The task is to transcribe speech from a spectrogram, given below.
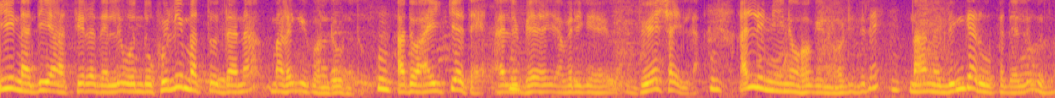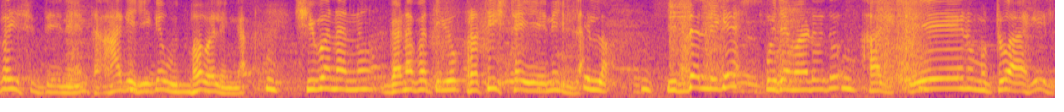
ಈ ನದಿಯ ಹತ್ತಿರದಲ್ಲಿ ಒಂದು ಹುಲಿ ಮತ್ತು ದನ ಮಲಗಿಕೊಂಡು ಉಂಟು. ಅದು ಐಕ್ಯತೆ. ಅಲ್ಲಿ ಬೇ ಅವರಿಗೆ ದ್ವೇಷ ಇಲ್ಲ. ಅಲ್ಲಿ ನೀನು ಹೋಗಿ ನೋಡಿದರೆ ನಾನು ಲಿಂಗ ರೂಪದಲ್ಲಿ ಉದ್ಭವಿಸಿದ್ದೇನೆ ಅಂತ. ಹಾಗೆ ಹೀಗೆ ಉದ್ಭವ ಲಿಂಗ ಶಿವನನ್ನು ಗಣಪತಿಯು ಪ್ರತಿಷ್ಠೆ ಏನೂ ಇಲ್ಲ. ಇಲ್ಲ. ಇದ್ದಲ್ಲಿಗೆ ಪೂಜೆ ಮಾಡುವುದು ಹಾಗೆ. ಏನು ಮುಟ್ಟುವ ಹಾಗೆ ಇಲ್ಲ.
